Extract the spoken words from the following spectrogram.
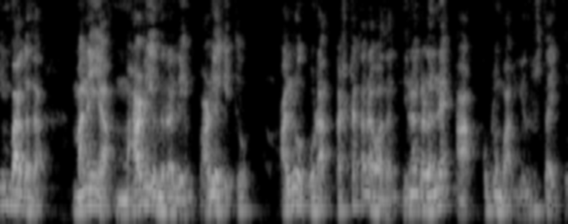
ಹಿಂಭಾಗದ ಮನೆಯ ಮಹಡಿಯೊಂದರಲ್ಲಿ ಬಾಳಿಯಾಗಿತ್ತು ಅಲ್ಲೂ ಕೂಡ ಕಷ್ಟಕರವಾದ ದಿನಗಳನ್ನೇ ಆ ಕುಟುಂಬ ಎದುರಿಸ್ತಾ ಇತ್ತು.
